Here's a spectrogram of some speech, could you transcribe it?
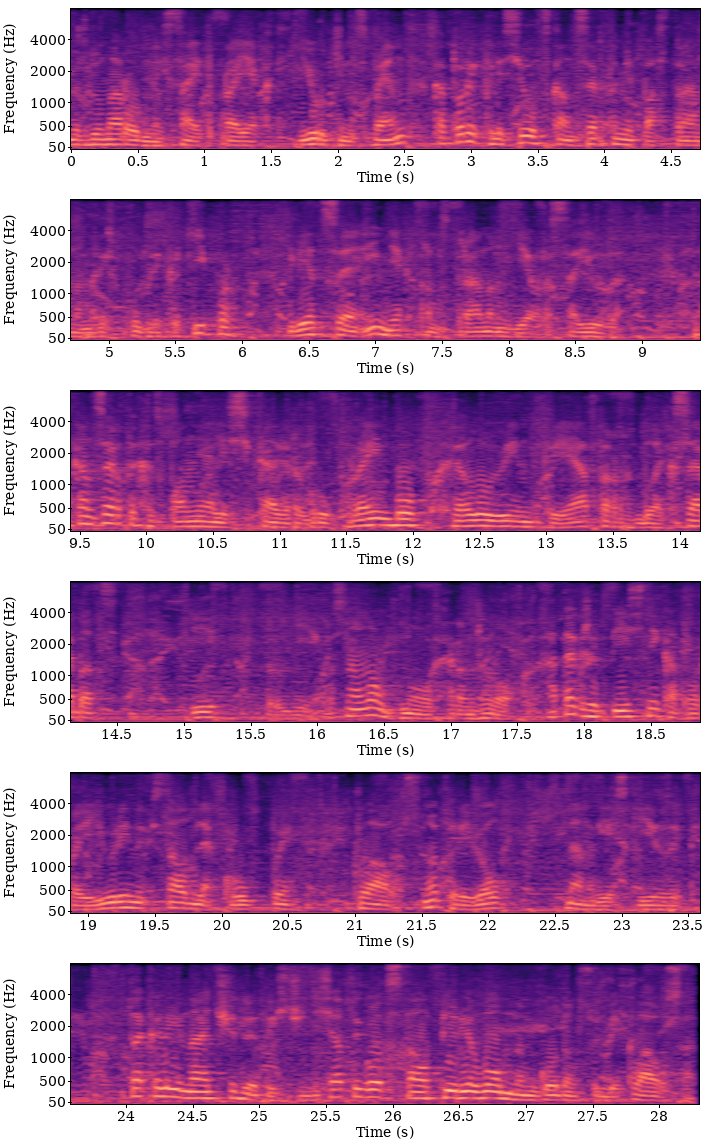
международный сайт-проект Юркинс Бенд, который колесил с концертами по странам Республика Кипр, Греция и некоторым странам Евросоюза. На концертах исполнялись каверы групп Rainbow, Halloween, Creator, Black Sabbath и другие, в основном в новых аранжировках, а также песни, которые Юрий написал для группы Клаус, но перевел на английский язык. Так или иначе, 2010 год стал переломным годом в судьбе Клауса.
